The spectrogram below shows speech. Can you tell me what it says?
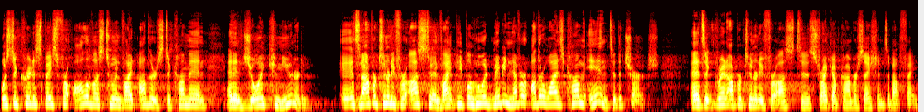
was to create a space for all of us to invite others to come in and enjoy community. It's an opportunity for us to invite people who would maybe never otherwise come into the church. And it's a great opportunity for us to strike up conversations about faith.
